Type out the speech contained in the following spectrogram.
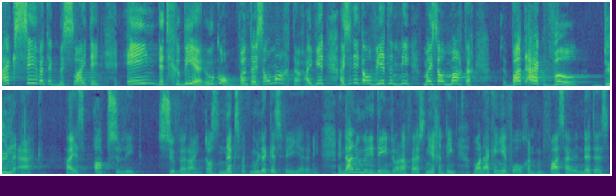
Ek sê wat ek besluit het en dit gebeur. Hoekom? Want hy's almagtig. Hy weet, hy's nie net al wetend nie, maar hy's almagtig. Wat ek wil, doen ek. Hy is absoluut soewerein. Daar's niks wat moeilik is vir die Here nie. En dan Numeri 23 vers 19, waarna ek en jy vanoggend moet vashou en dit is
